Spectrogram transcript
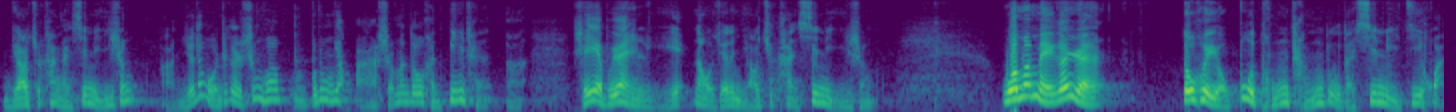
你就要去看看心理医生啊！你觉得我这个生活不重要啊，什么都很低沉啊，谁也不愿意理，那我觉得你要去看心理医生。我们每个人都会有不同程度的心理疾患，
